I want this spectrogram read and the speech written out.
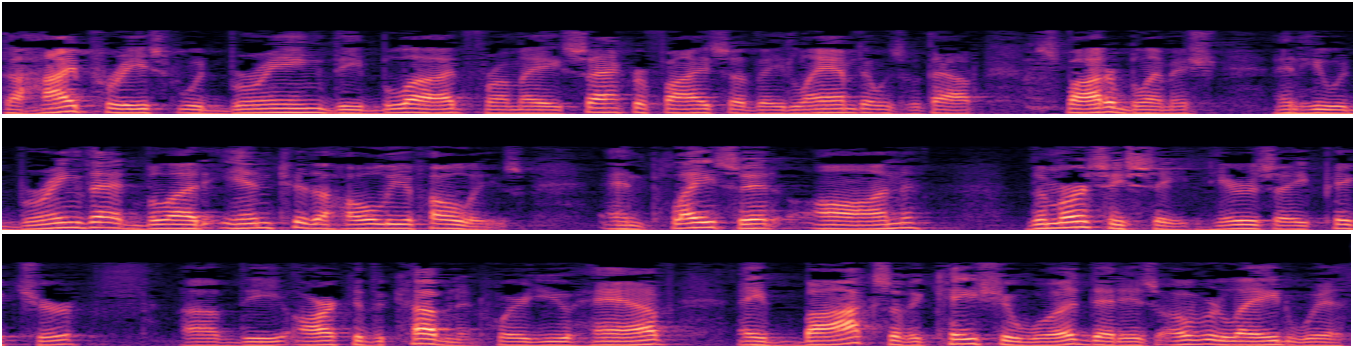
the high priest would bring the blood from a sacrifice of a lamb that was without spot or blemish, and he would bring that blood into the Holy of Holies and place it on the mercy seat. Here's a picture of the Ark of the Covenant where you have a box of acacia wood that is overlaid with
